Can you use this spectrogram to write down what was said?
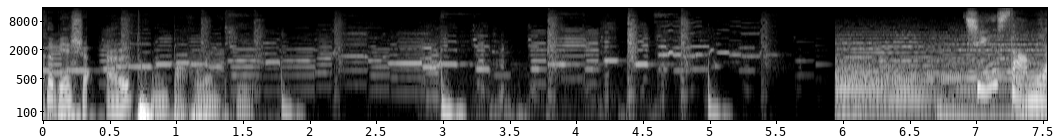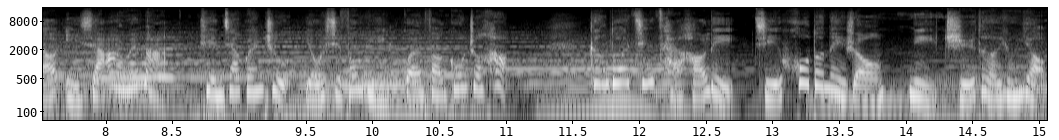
特别是儿童保护问题。请扫描以下二维码，添加关注“游戏风云”官方公众号，更多精彩好礼及互动内容，你值得拥有。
